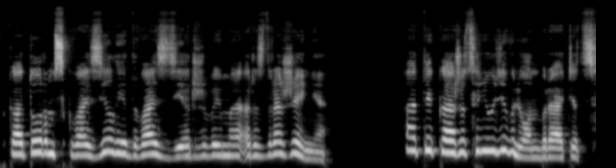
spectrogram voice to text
в котором сквозил едва сдерживаемое раздражение. «А ты, кажется, не удивлен, братец.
